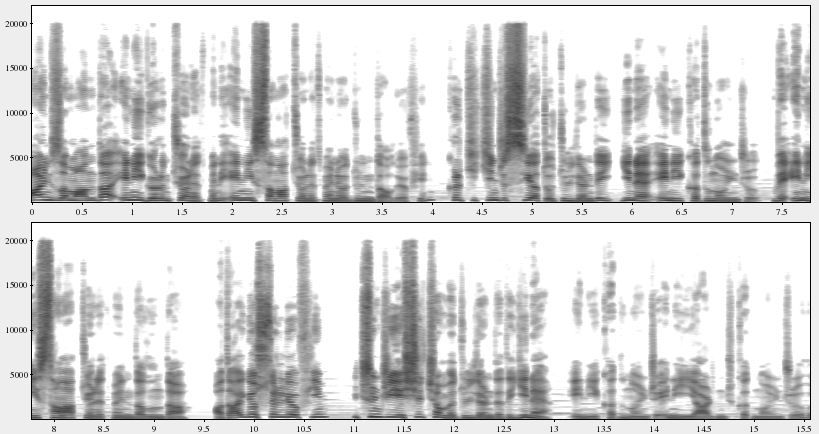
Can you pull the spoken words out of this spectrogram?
Aynı zamanda en iyi görüntü yönetmeni, en iyi sanat yönetmeni ödülünü de alıyor film. 42. Siyat ödüllerinde yine en iyi kadın oyuncu ve en iyi sanat yönetmeni dalında aday gösteriliyor film. Üçüncü Yeşilçam ödüllerinde de yine en iyi kadın oyuncu, en iyi yardımcı kadın oyuncu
